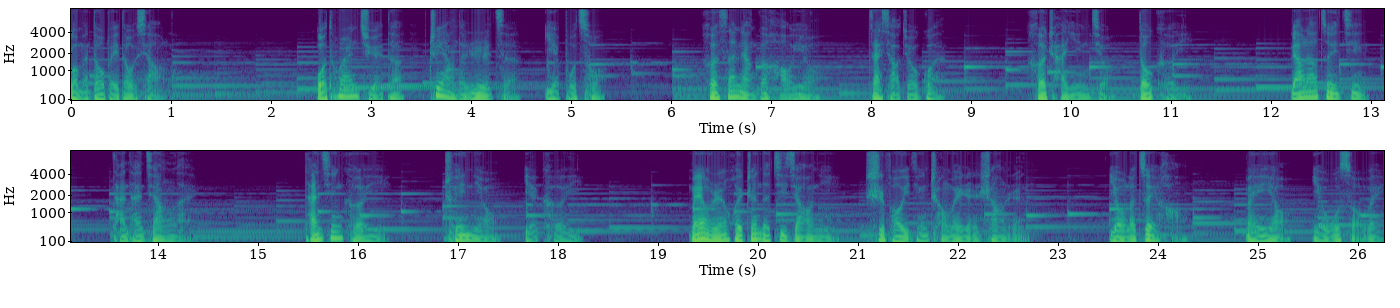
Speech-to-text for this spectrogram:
我们都被逗笑了。我突然觉得这样的日子也不错，和三两个好友在小酒馆喝茶饮酒都可以，聊聊最近，谈谈将来，谈心可以，吹牛也可以，没有人会真的计较你是否已经成为人上人，有了最好，没有也无所谓，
